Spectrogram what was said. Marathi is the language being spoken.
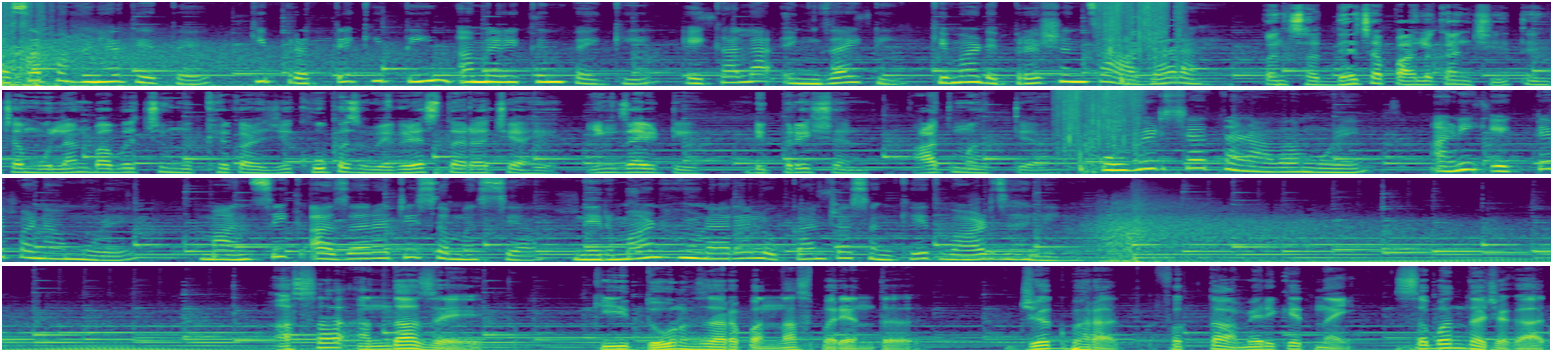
असं पाहण्यात येते की प्रत्येकी तीन अमेरिकनपैकी एकाला एन्झायटी किंवा डिप्रेशनचा आजार आहे. पण सध्याच्या पालकांची त्यांच्या मुलांबाबतची मुख्य काळजी खूपच वेगळ्या स्तराची आहे. एन्झायटी डिप्रेशन आत्महत्या. कोविडच्या तणावामुळे आणि एकटेपणामुळे मानसिक आजाराची समस्या निर्माण होणाऱ्या लोकांच्या संख्येत वाढ झाली. असा अंदाज आहे की दोन हजार पन्नास पर्यंत जगभरात फक्त अमेरिकेत नाही सबंध जगात.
